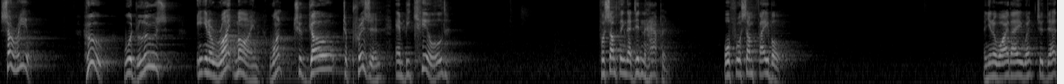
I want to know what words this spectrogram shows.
so real. Who would lose in a right mind want to go to prison and be killed for something that didn't happen or for some fable. And you know why they went to death?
